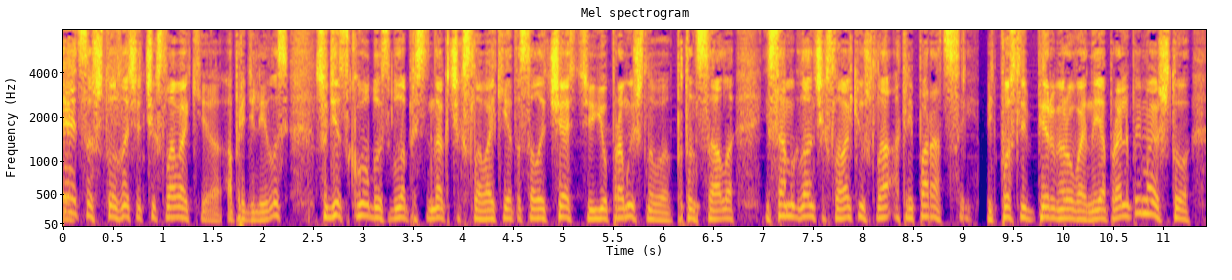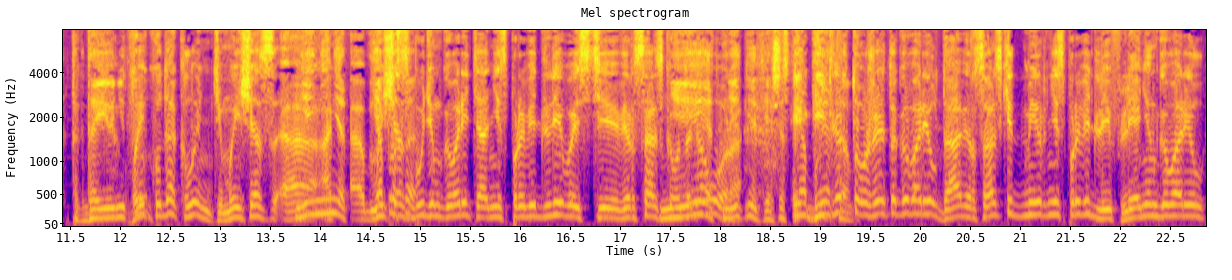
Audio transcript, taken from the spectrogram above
получается, что, значит, Чехословакия определилась, Судетская область была присоединена к Чехословакии, это стало частью ее промышленного потенциала, и самое главное, Чехословакия ушла от репараций. Ведь после Первой мировой войны, я правильно понимаю, что тогда ее не... Вы куда клоните? Мы сейчас, а, не, не, нет, а, мы сейчас просто... будем говорить о несправедливости Версальского нет, договора. Нет, нет, я сейчас не об Гитлер этом. тоже это говорил, да, Версальский мир несправедлив. Ленин говорил,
